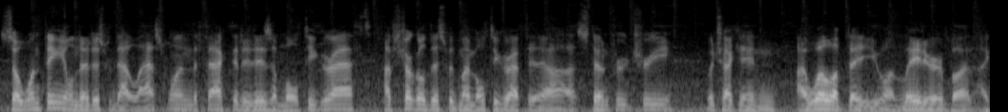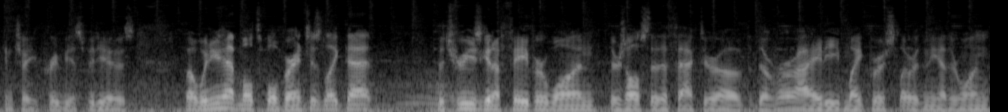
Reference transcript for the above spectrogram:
So one thing you'll notice with that last one, the fact that it is a multi-graft. I've struggled this with my multi-grafted uh, stone fruit tree, which I can, I will update you on later, but I can show you previous videos. But when you have multiple branches like that, the tree is gonna favor one. There's also the factor of the variety might grow slower than the other one.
